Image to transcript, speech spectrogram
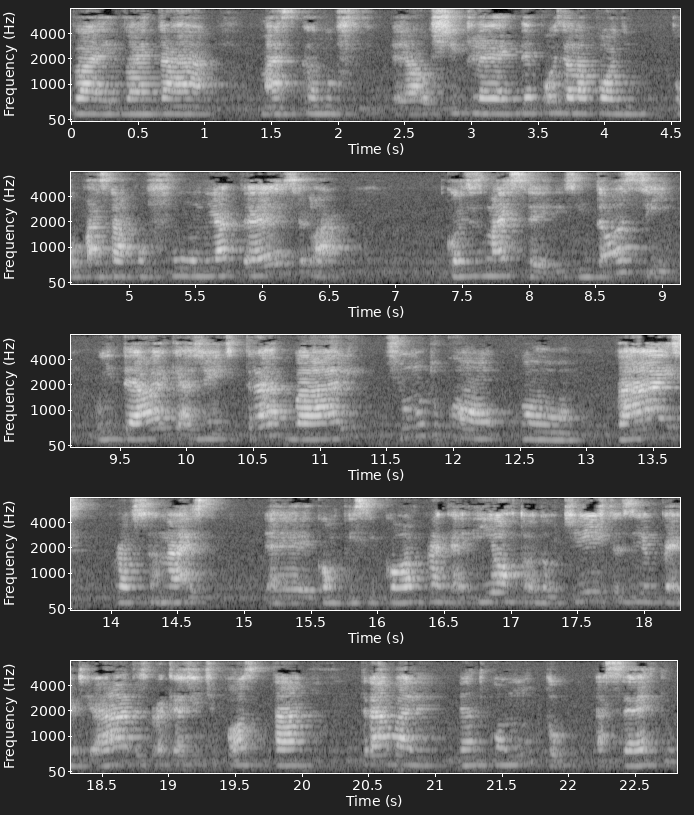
vai vai estar tá mascando é, o chiclete, depois ela pode passar por fumo e até, sei lá, coisas mais sérias. Então, assim, o ideal é que a gente trabalhe junto com, com pais, profissionais é, como psicólogos que, e ortodontistas e pediatras, para que a gente possa estar tá trabalhando como um todo, tá certo?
